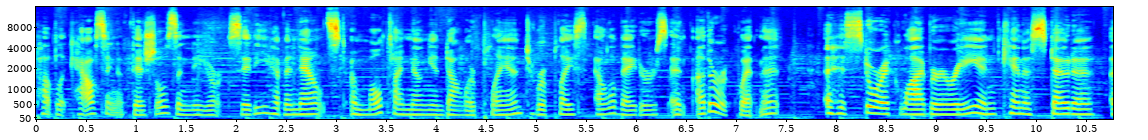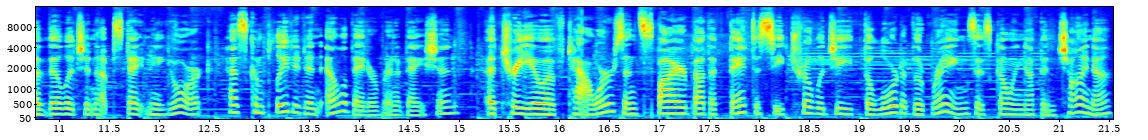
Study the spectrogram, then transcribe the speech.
Public housing officials in New York City have announced a multi million dollar plan to replace elevators and other equipment a historic library in Canastota, a village in upstate New York, has completed an elevator renovation. A trio of towers inspired by the fantasy trilogy The Lord of the Rings is going up in China,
